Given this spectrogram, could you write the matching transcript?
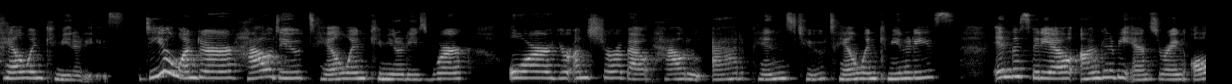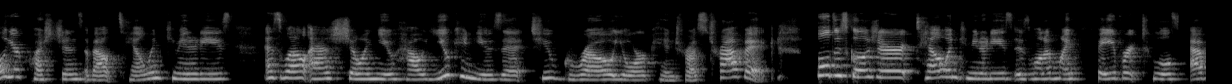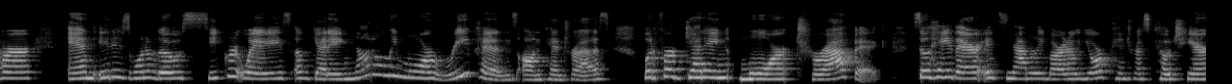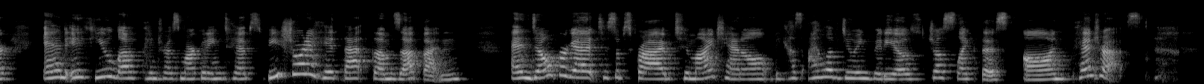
Tailwind communities. Do you wonder how do Tailwind communities work or you're unsure about how to add pins to Tailwind communities? In this video, I'm going to be answering all your questions about Tailwind communities, as well as showing you how you can use it to grow your Pinterest traffic. Full disclosure, Tailwind Communities is one of my favorite tools ever, and it is one of those secret ways of getting not only more repins on Pinterest, but for getting more traffic. So, hey there, it's Nadalie Bardo, your Pinterest coach here. And if you love Pinterest marketing tips, be sure to hit that thumbs up button. And don't forget to subscribe to my channel because I love doing videos just like this on Pinterest.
